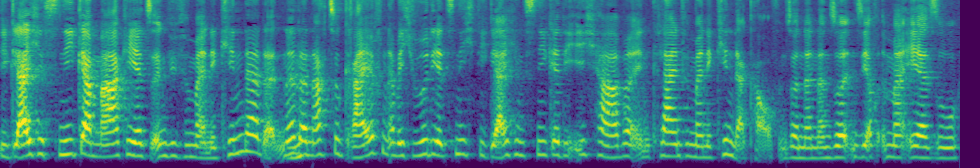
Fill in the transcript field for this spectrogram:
die gleiche Sneaker-Marke jetzt irgendwie für meine Kinder ne, mhm. danach zu greifen, aber ich würde jetzt nicht die gleichen Sneaker, die ich habe, in klein für meine Kinder kaufen, sondern dann sollten sie auch immer eher so,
